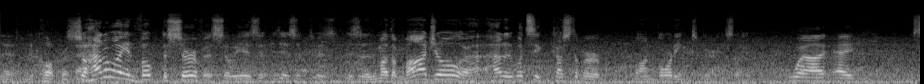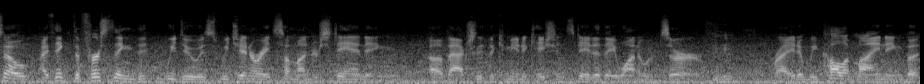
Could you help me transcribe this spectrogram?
the, the corporate So bank. how do I invoke the service? So is it, is it, is, is it another module, or how how do, what's the customer onboarding experience like? Well, I, so I think the first thing that we do is we generate some understanding of actually the communications data they want to observe, mm-hmm. right? And we call it mining, but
